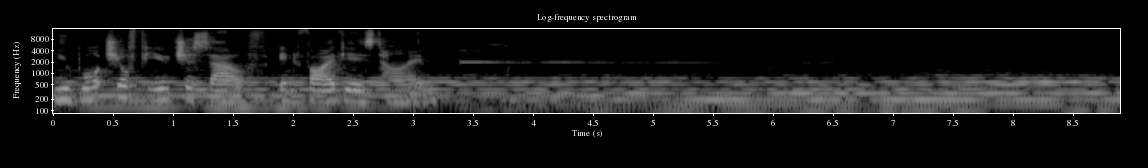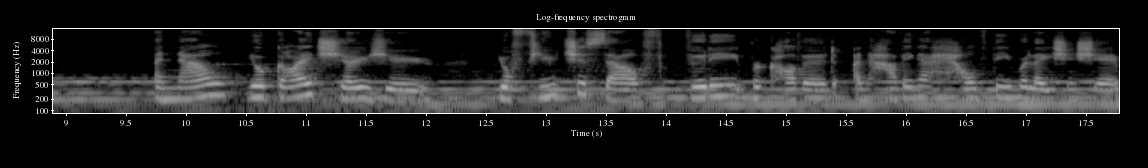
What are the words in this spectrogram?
You watch your future self in five years' time. And now your guide shows you your future self fully recovered and having a healthy relationship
